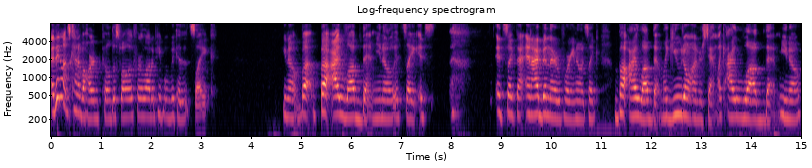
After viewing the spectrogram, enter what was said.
I think that's kind of a hard pill to swallow for a lot of people because it's like you know, but but I love them, you know. It's like it's it's like that and I've been there before, you know. It's like but I love them. Like you don't understand. Like I love them, you know?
